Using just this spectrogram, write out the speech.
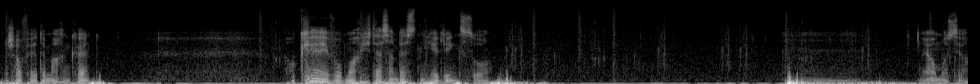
eine Schaufel hätte machen können. Okay, wo mache ich das am besten? Hier links so. Hm. Ja, muss ja.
